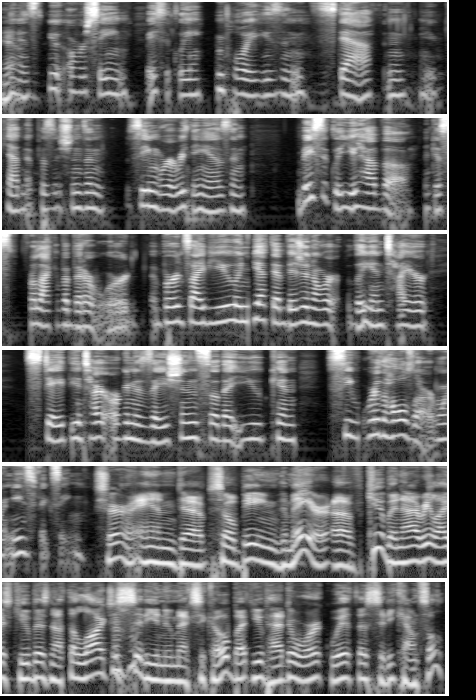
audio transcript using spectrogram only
Yeah. It is. You're overseeing basically employees and staff and your cabinet positions and seeing where everything is and basically you have a, I guess for lack of a better word, a bird's eye view, and you have to have vision over the entire state, the entire organization, so that you can see where the holes are, where it needs fixing. Sure. And uh, so, being the mayor of Cuba, now I realize Cuba is not the largest mm-hmm. city in New Mexico, but you've had to work with the city council.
